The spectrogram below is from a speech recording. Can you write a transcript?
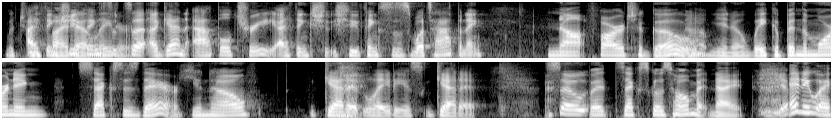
Which I think she thinks later. it's a, again apple tree. I think she, she thinks this is what's happening. Not far to go. No. You know, wake up in the morning, sex is there. You know, get it, ladies, get it. So, But sex goes home at night. Anyway,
